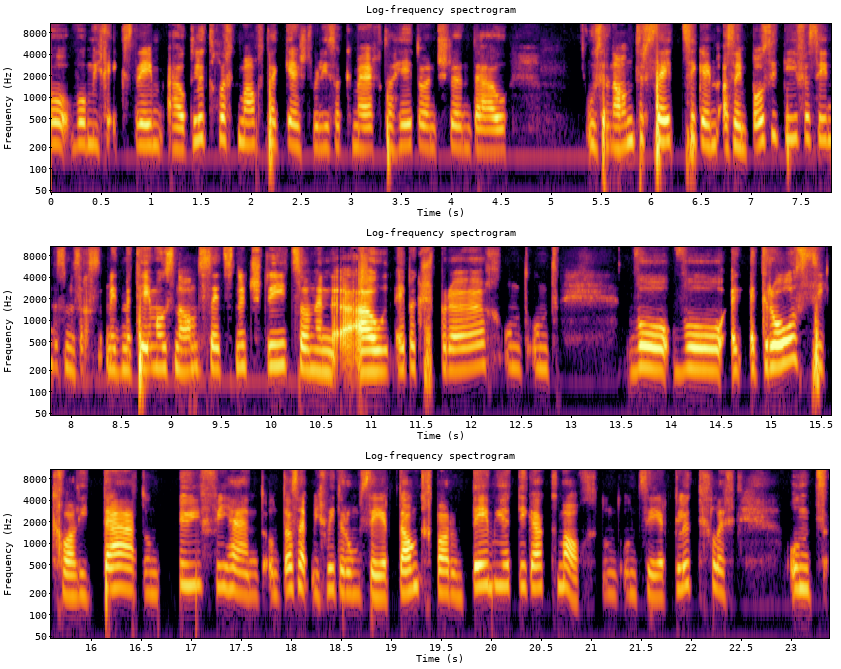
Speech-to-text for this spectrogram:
wo, wo mich extrem auch glücklich gemacht hat gestern, weil ich so gemerkt habe, hey, da entstehen auch Auseinandersetzungen, also im positiven Sinn, dass man sich mit einem Thema auseinandersetzt, nicht Streit, sondern auch eben Gespräche und, und wo, wo eine, eine grosse Qualität und Tiefe haben. Und das hat mich wiederum sehr dankbar und demütig gemacht und, und sehr glücklich. Und,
